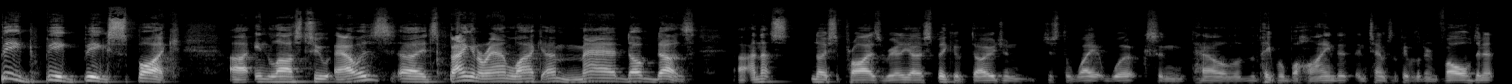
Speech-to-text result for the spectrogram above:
big, big, big spike uh, in the last two hours. Uh, it's banging around like a mad dog does. Uh, and that's no surprise, really. I speak of Doge and just the way it works and how the people behind it, in terms of the people that are involved in it,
